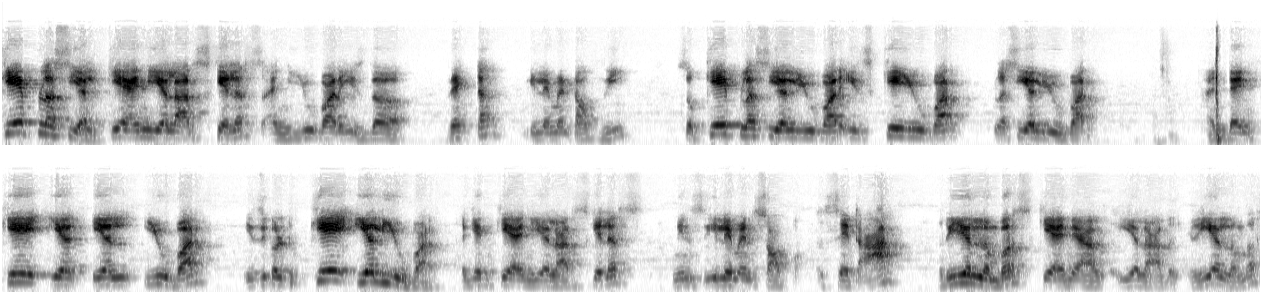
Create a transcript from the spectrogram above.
K plus L, K and L are scalars and u bar is the vector element of V. So K plus L u bar is K u bar plus L u bar and then K L, u bar is equal to K L u bar. Again, K and L are scalars, means elements of set R, real numbers, K and L, are real numbers,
